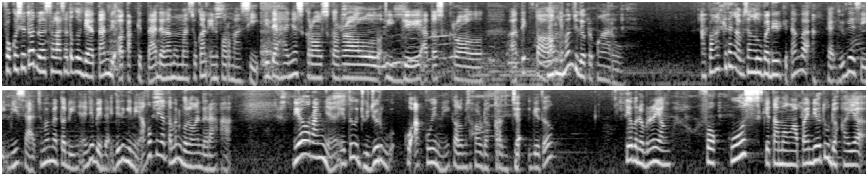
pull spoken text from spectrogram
Fokus itu adalah salah satu kegiatan di otak kita dalam memasukkan informasi. Tidak hanya scroll-scroll IG atau scroll uh, TikTok, hormon juga berpengaruh. Apakah kita nggak bisa ngerubah diri kita, Mbak? Gak juga sih, bisa. Cuma metodenya aja beda. Jadi gini, aku punya teman golongan darah A. Dia orangnya itu jujur ku akuin nih, kalau misalkan udah kerja gitu, dia bener-bener yang fokus. Kita mau ngapain dia tuh udah kayak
